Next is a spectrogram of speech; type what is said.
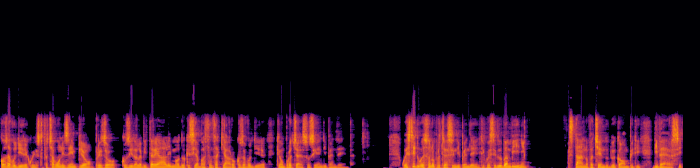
Cosa vuol dire questo? Facciamo un esempio preso così dalla vita reale in modo che sia abbastanza chiaro cosa vuol dire che un processo sia indipendente. Questi due sono processi indipendenti, questi due bambini stanno facendo due compiti diversi,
